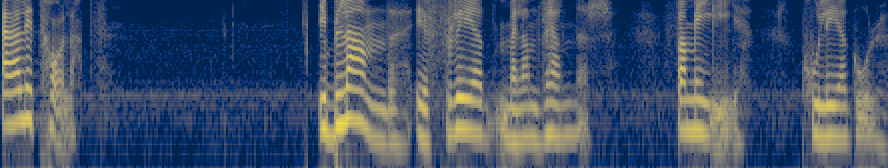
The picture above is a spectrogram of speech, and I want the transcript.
ärligt talat, ibland är fred mellan vänner familj, kollegor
